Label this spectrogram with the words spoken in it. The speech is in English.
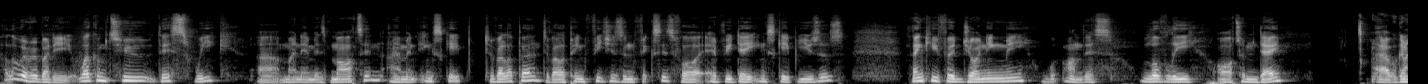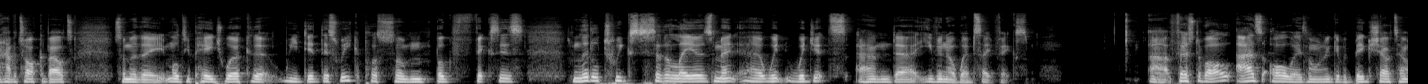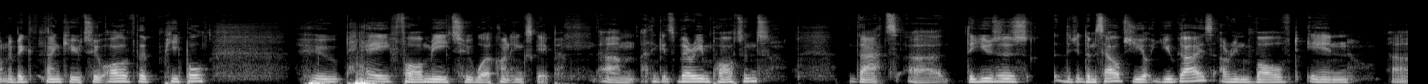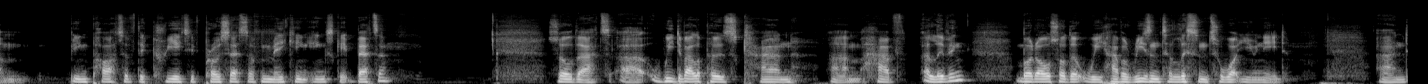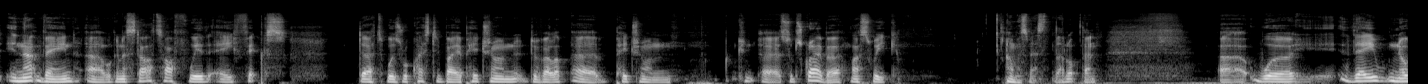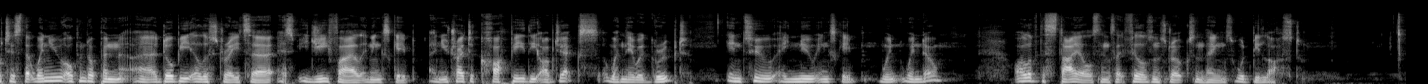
Hello, everybody. Welcome to this week. Uh, my name is Martin. I'm an Inkscape developer developing features and fixes for everyday Inkscape users. Thank you for joining me on this lovely autumn day. Uh, we're going to have a talk about some of the multi-page work that we did this week, plus some bug fixes, some little tweaks to the layers, uh, widgets, and uh, even a website fix. Uh, first of all, as always, I want to give a big shout out and a big thank you to all of the people who pay for me to work on Inkscape. Um, I think it's very important that uh, the users themselves, you, you, guys, are involved in um, being part of the creative process of making Inkscape better so that uh, we developers can um, have a living, but also that we have a reason to listen to what you need. And in that vein, uh, we're going to start off with a fix that was requested by a Patreon develop uh, Patreon uh, subscriber last week. I almost messed that up then uh, were they noticed that when you opened up an uh, Adobe Illustrator SVG file in Inkscape and you tried to copy the objects when they were grouped into a new Inkscape win window, all of the styles, things like fills and strokes and things, would be lost.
